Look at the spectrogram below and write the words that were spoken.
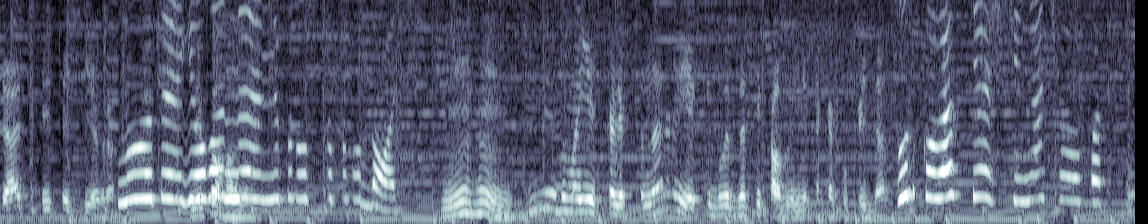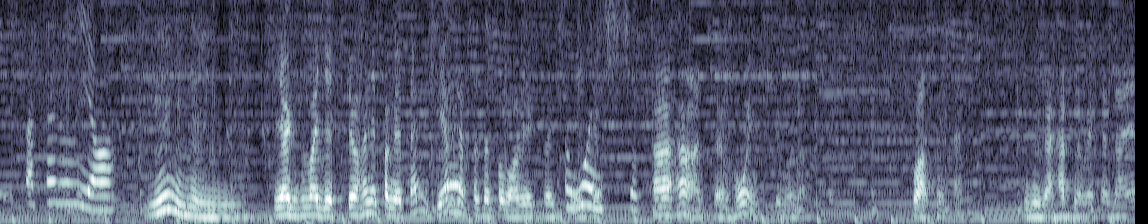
5 тисяч євро. ну це його не, не просто продати. Угу. Я думаю, є колекціонери, які були б зацікавлені таке купити, да? Тут колекція щенячого пат- патруля. Угу. Як звати з цього не пам'ятаєш? Я вже позабував, як звати. Гонщик. Ага, це гонщі нас. Класний теж. Дуже гарно виглядає.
